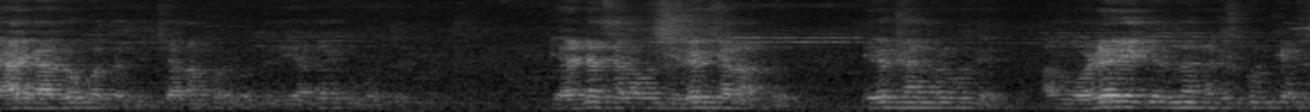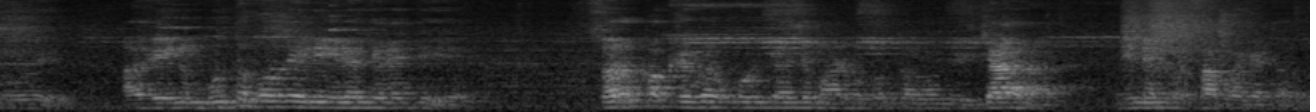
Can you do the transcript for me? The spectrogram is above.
ಯಾರಿಗಾದರೂ ಗೊತ್ತದೆ ಚೆನ್ನಾಗಿ ಗೊತ್ತಿದೆ, ಯಾರಿಗೂ ಗೊತ್ತೈತಿ ಎರಡನೇ ಸಲ ಒಂದು ಇಲೆಕ್ಷನ್ ಆಯ್ತು ಇಲೆಕ್ಷನ್ ಬಂದೆ ಅದು ಒಳ್ಳೆ ರೀತಿಯಿಂದ ನಡೆಸ್ಕೊಂಡು ಕೆಲಸ ಹೋಗಿ ಆದರೆ ಇನ್ನು ಮುಂದೆ ಬರೋದು ಏನು ಇಲೆಕ್ಷನ್ ಐತಿ. ಸ್ವಲ್ಪ ಪಕ್ಷಗಳು ಕೂಡಿ ಕೆಲಸ ಮಾಡಬೇಕು ಅಂತ ಒಂದು ವಿಚಾರ ನಿನ್ನೆ ಪ್ರಸ್ತಾಪ ಆಗೈತೆ ಅದು.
